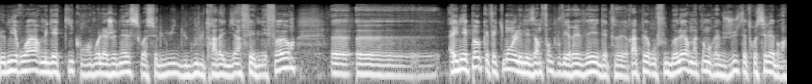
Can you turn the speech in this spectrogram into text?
le miroir médiatique où on renvoie la jeunesse soit celui du goût du travail bien fait et de l'effort. à une époque, effectivement, les, enfants pouvaient rêver d'être rappeurs ou footballeurs. Maintenant, on rêve juste d'être célèbre.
